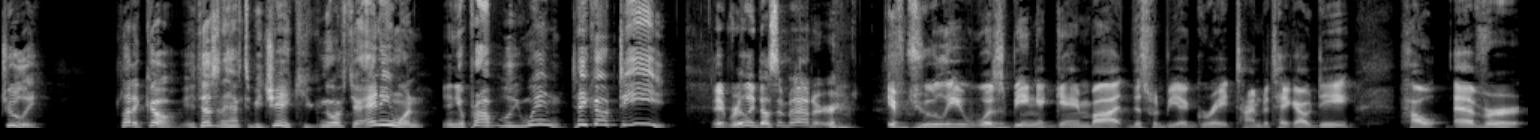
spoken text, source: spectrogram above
Julie, let it go. It doesn't have to be Jake. You can go after anyone, and you'll probably win. Take out D. It really doesn't matter. if Julie was being a game bot, this would be a great time to take out D. However,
